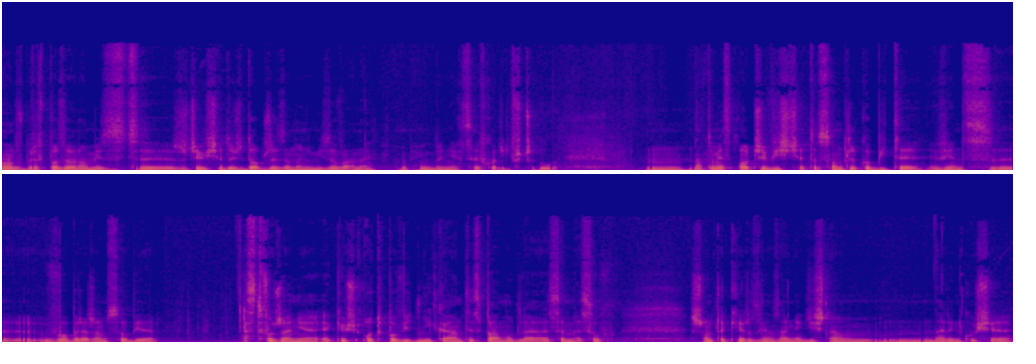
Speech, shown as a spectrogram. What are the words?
on wbrew pozorom jest y, rzeczywiście dość dobrze zanonimizowany. Jakby nie chcę wchodzić w szczegóły. Mm, natomiast oczywiście to są tylko bity, więc y, wyobrażam sobie stworzenie jakiegoś odpowiednika antyspamu dla SMS-ów. Zresztą takie rozwiązania gdzieś tam na rynku się.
